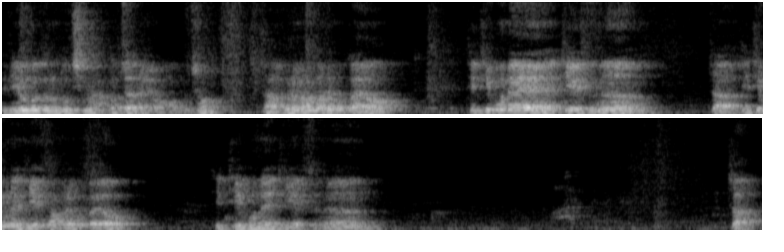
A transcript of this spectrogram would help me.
이런 것들은 놓치면 아깝잖아요. 그렇죠? 자, 그러면 한번 해볼까요? dt분의 dx는 자, dt분의 dx 한번 해볼까요? dt분의 dx는 자,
